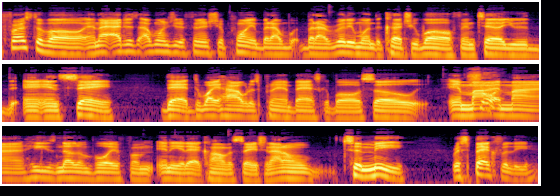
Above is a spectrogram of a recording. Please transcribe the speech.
first of all, and I, I, just I wanted you to finish your point, but I but I really wanted to cut you off and tell you and, and say that Dwight Howard is playing basketball. So in my sure. mind, he's null and void from any of that conversation. I don't. To me, respectfully,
